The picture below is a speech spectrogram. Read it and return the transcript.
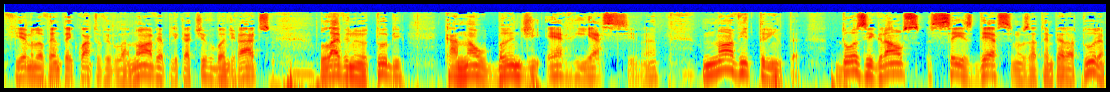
FM 94,9, aplicativo Band Rádios, live no YouTube, canal Band RS. Né? 9h30, 12 graus, 6 décimos a temperatura.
